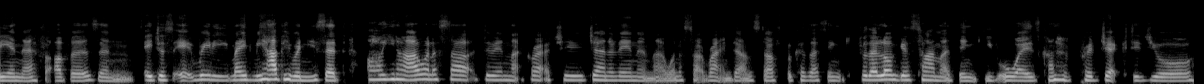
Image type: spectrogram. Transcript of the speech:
being there for others and it just it really made me happy when you said oh you know i want to start doing that gratitude journaling and i want to start writing down stuff because i think for the longest time i think you've always kind of projected your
